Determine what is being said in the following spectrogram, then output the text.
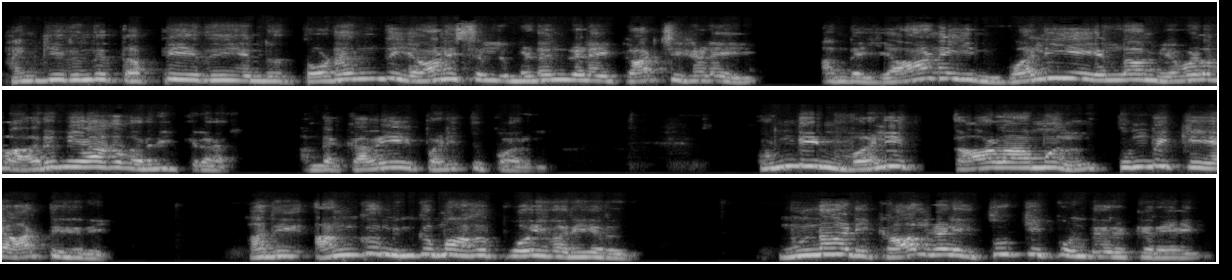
அங்கிருந்து தப்பியது என்று தொடர்ந்து யானை செல்லும் இடங்களை காட்சிகளை அந்த யானையின் வலியை எல்லாம் எவ்வளவு அருமையாக வர்ணிக்கிறார். அந்த கதையை படித்து பாருங்கள். குண்டின் வலி தாழாமல் தும்பிக்கையை ஆட்டுகிறேன். அது அங்கும் இங்குமாக போய் வருகிறது. முன்னாடி கால்களை தூக்கி கொண்டிருக்கிறேன்.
